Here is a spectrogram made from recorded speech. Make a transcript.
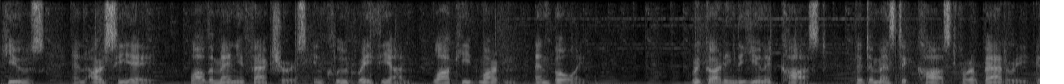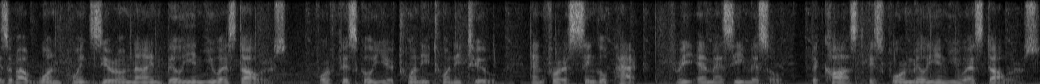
Hughes, and RCA, while the manufacturers include Raytheon, Lockheed Martin, and Boeing. Regarding the unit cost, the domestic cost for a battery is about 1.09 billion US dollars for fiscal year 2022, and for a single pack 3 MSE missile, the cost is 4 million US dollars.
